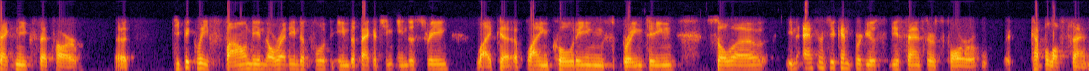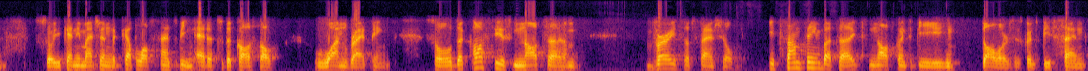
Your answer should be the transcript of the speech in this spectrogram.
techniques that are uh, typically found in already in the food in the packaging industry, like uh, applying coatings, printing. So uh, in essence, you can produce these sensors for a couple of cents. So you can imagine a couple of cents being added to the cost of one wrapping. So the cost is not um, very substantial. It's something, but uh, it's not going to be dollars. It's going to be cents.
